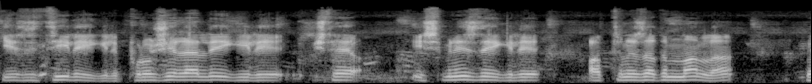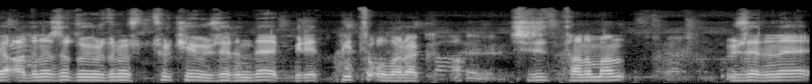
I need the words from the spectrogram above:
gezintiyle ilgili, projelerle ilgili, işte isminizle ilgili attığınız adımlarla ve adınızı duyurduğunuz Türkiye üzerinde Brad Pitt olarak evet. sizi tanıman üzerine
